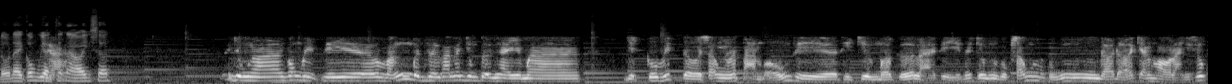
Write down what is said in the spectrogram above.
độ này công việc dạ. thế nào anh Sơn? Nói chung công việc thì vẫn bình thường anh nói chung từ ngày mà dịch covid rồi xong nó tạm ổn thì thị trường mở cửa lại thì nói chung cuộc sống cũng đỡ đỡ trang hòa lại chút.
